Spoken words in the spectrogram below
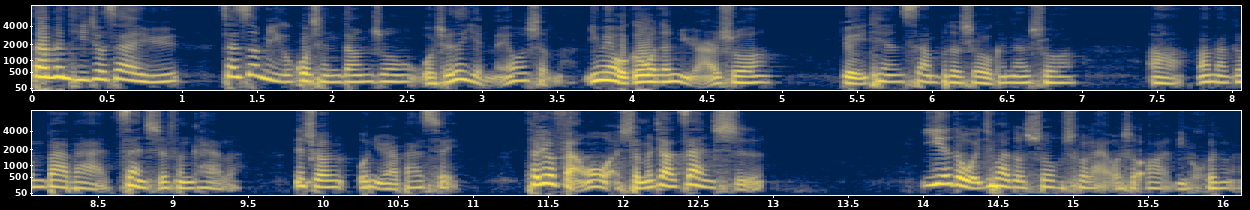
但问题就在于，在这么一个过程当中，我觉得也没有什么。因为我跟我的女儿说，有一天散步的时候，我跟她说：“啊，妈妈跟爸爸暂时分开了。”那时候我女儿八岁，她就反问我：“什么叫暂时？”噎得我一句话都说不出来。我说：“啊，离婚了。”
